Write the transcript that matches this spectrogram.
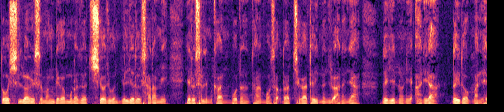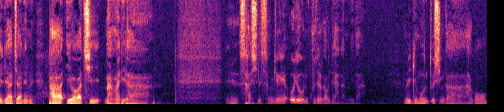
또 실로암에서 망대가 무너져 치어 죽은 열여덟 사람이 예루살렘 간 모든 모사보다 죄가 더 있는 줄 아느냐? 너희에게 논이 아니라 너희도 만일 회개하지 않으면 다 이와 같이 망하리라 예, 사실 성경의 어려운 구절 가운데 하나입니다 이게 뭔 뜻인가 하고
